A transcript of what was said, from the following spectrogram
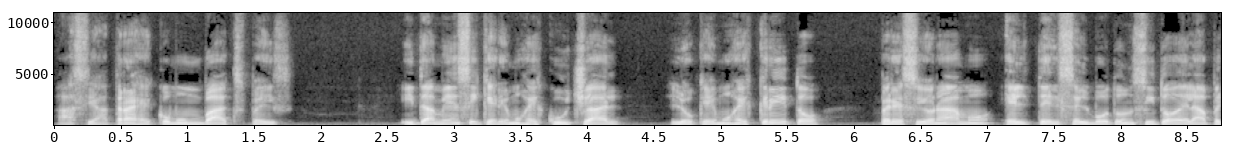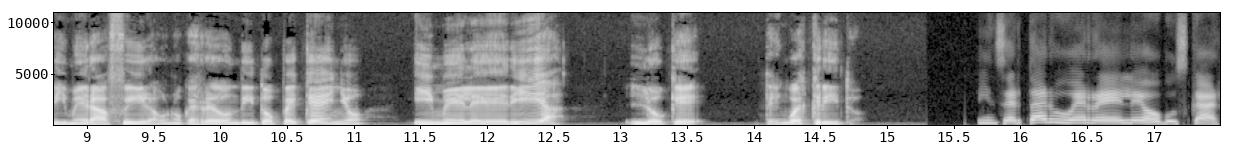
hacia atrás, es como un backspace. Y también si queremos escuchar lo que hemos escrito, presionamos el tercer botoncito de la primera fila, uno que es redondito pequeño, y me leería lo que tengo escrito. Insertar URL o buscar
